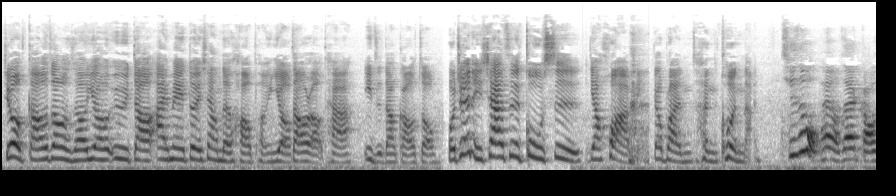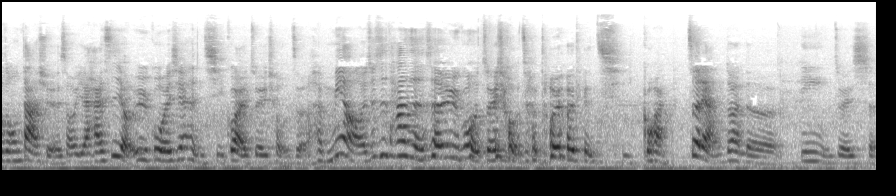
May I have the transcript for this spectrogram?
结果高中的时候又遇到暧昧对象的好朋友骚扰他，一直到高中。我觉得你下次故事要化名，要不然很困难。其实我朋友在高中、大学的时候，也还是有遇过一些很奇怪的追求者，很妙，就是他人生遇过的追求者都有点奇怪。这两段的阴影最深。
